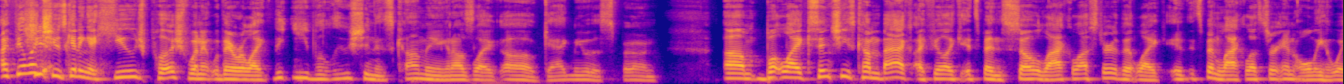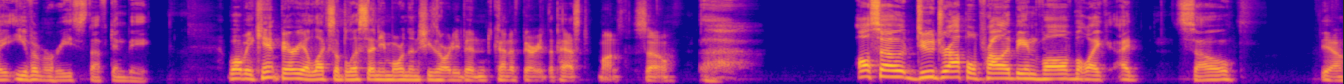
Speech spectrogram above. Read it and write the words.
I feel like She- she was getting a huge push when it they were like the evolution is coming, and I was like, oh, gag me with a spoon. Um, but like since she's come back, I feel like it's been so lackluster that like it, it's been lackluster in only a way Eva Marie stuff can be. well, we can't bury Alexa Bliss any more than she's already been kind of buried the past month. So also, Doudrop will probably be involved, but like I so yeah.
